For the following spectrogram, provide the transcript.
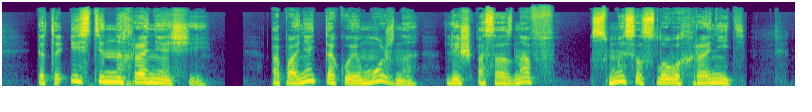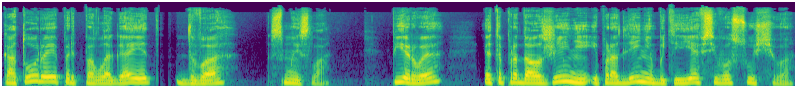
– это истинно хранящий, а понять такое можно, лишь осознав смысл слова «хранить», которое предполагает два смысла. Первое – это продолжение и продление бытия всего сущего,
